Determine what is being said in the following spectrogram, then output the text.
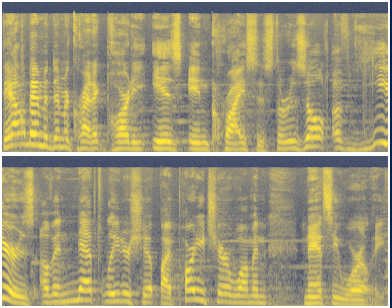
The Alabama Democratic Party is in crisis, the result of years of inept leadership by party chairwoman Nancy Worley.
